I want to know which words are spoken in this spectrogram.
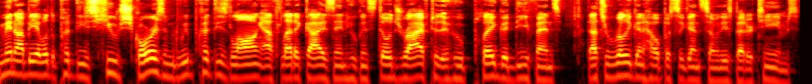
we may not be able to put these huge scores in, but we put these long athletic guys in who can still drive to the hoop, play good defense. That's really going to help us against some of these better teams.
